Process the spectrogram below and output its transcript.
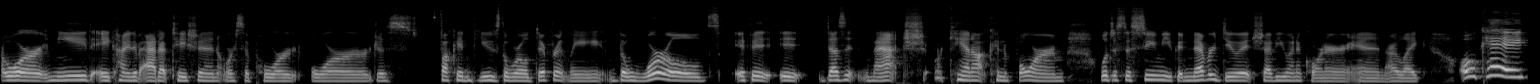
or need a kind of adaptation or support or just fucking views the world differently the world if it, it doesn't match or cannot conform will just assume you could never do it shove you in a corner and are like okay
